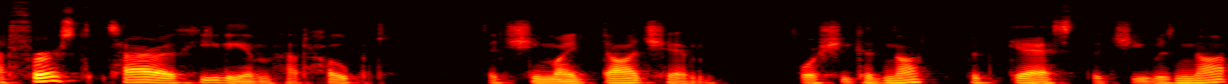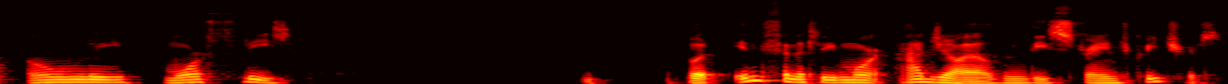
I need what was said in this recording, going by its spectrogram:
At first, Tara of Helium had hoped that she might dodge him, for she could not but guess that she was not only more fleet, but infinitely more agile than these strange creatures.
